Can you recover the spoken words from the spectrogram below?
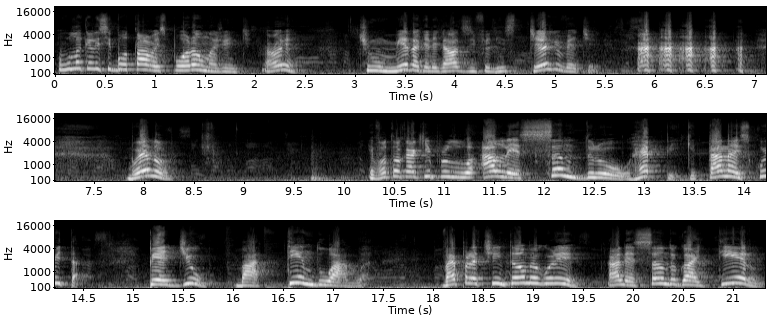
Pula que ele se botava esporão na gente. Olha. Tinha um medo daquele galo desinfeliz. Tinha que ver, bueno. Eu vou tocar aqui pro Alessandro Rap, que tá na escuta. Pediu Batendo Água. Vai pra ti então, meu guri. Alessandro Gaiteiro.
